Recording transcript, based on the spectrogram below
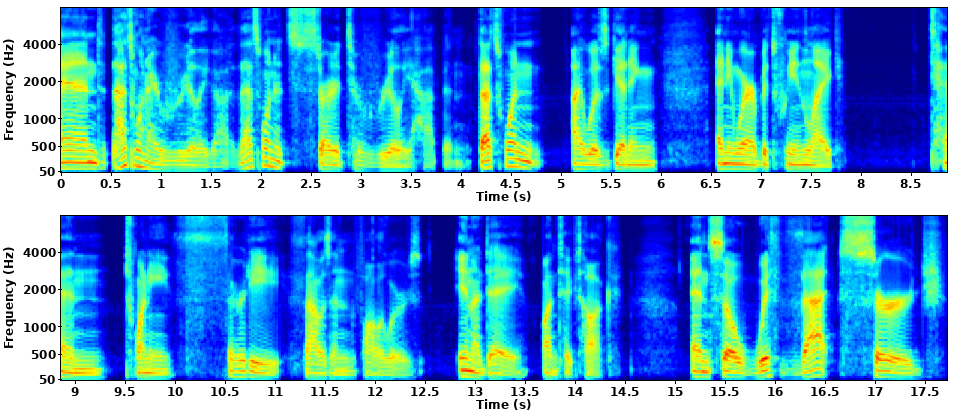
And that's when I really got, that's when it started to really happen. That's when I was getting anywhere between like 10, 20, 30,000 followers in a day on TikTok. And so with that surge,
